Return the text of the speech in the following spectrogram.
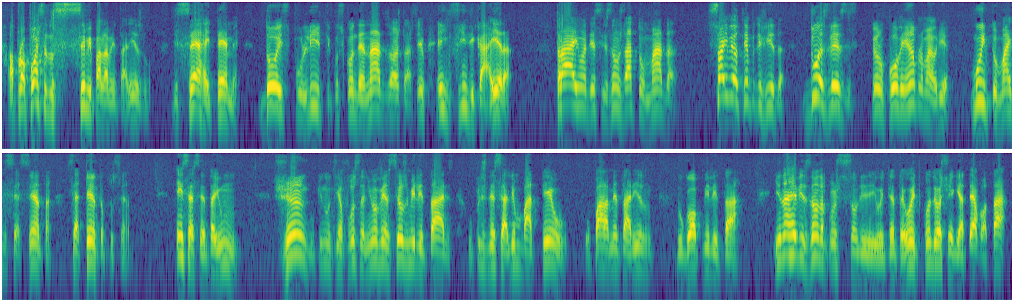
A proposta do semiparlamentarismo de Serra e Temer, dois políticos condenados ao ostracismo em fim de carreira, trai uma decisão já tomada só em meu tempo de vida, duas vezes pelo povo em ampla maioria, muito mais de 60%, 70%. Em 61, Jango, que não tinha força nenhuma, venceu os militares. O presidencialismo bateu o parlamentarismo do golpe militar. E na revisão da Constituição de 88, quando eu cheguei até a votar,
